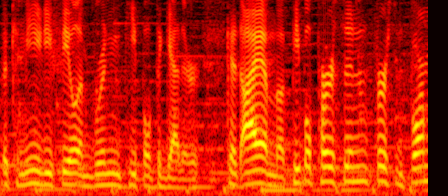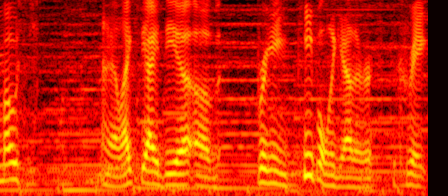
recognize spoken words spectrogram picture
the community feel and bringing people together because I am a people person first and foremost, and I like the idea of bringing people together to create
